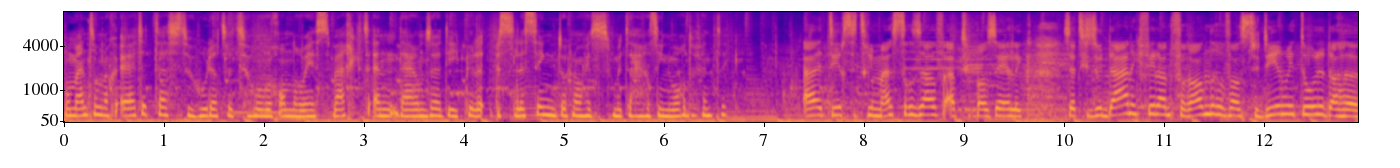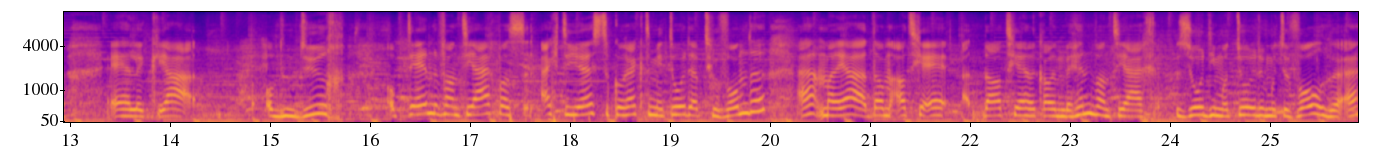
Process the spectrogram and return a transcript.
moment om nog uit te testen hoe dat het hoger onderwijs werkt. En daarom zou die beslissing toch nog eens moeten herzien worden, vind ik het eerste trimester zelf heb je pas eigenlijk, zet je zodanig veel aan het veranderen van studeermethode dat je eigenlijk ja, op den duur op het einde van het jaar pas echt de juiste, correcte methode hebt gevonden. Hè? Maar ja, dan had, je, dan had je eigenlijk al in het begin van het jaar zo die methode moeten volgen. Hè?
